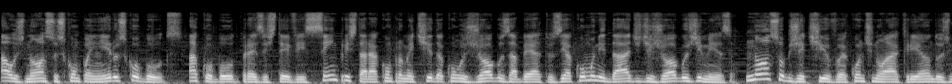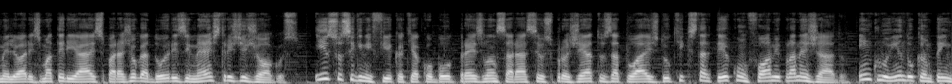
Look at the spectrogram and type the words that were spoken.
Aos nossos companheiros Kobolds, a Kobold Press esteve e sempre estará comprometida com os jogos abertos e a comunidade de jogos de mesa. Nosso objetivo é continuar criando os melhores materiais para jogadores e mestres de jogos. Isso significa que a Kobold Press lançará seus projetos atuais do Kickstarter conforme planejado, incluindo o Campaign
